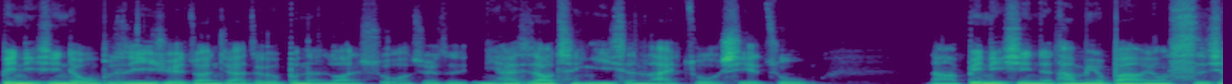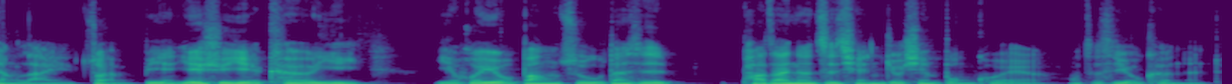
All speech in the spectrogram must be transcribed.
病理性的我不是医学专家，这个不能乱说，就是你还是要请医生来做协助。那病理性的他没有办法用思想来转变，也许也可以，也会有帮助，但是怕在那之前你就先崩溃了，哦，这是有可能的。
